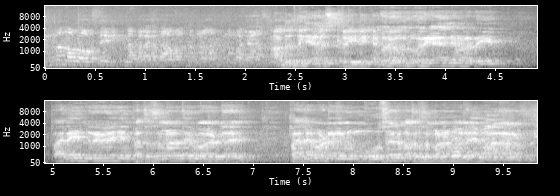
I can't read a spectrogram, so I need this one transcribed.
ഇന്ന് നമ്മൾ ഓർത്തിരിക്കുന്ന പല കഥാപാത്രങ്ങളും മലയാള ഒരു കാര്യം ഞാൻ പറയും പല ഇന്റർവ്യൂവിലും ഞാൻ പത്രസമ്മേളനത്തിൽ പോയിട്ട് പല പടങ്ങളും മൂസയുടെ പത്രസമ്മേളനം പോലെ മാറാറുണ്ട്.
